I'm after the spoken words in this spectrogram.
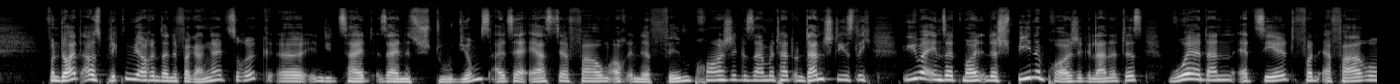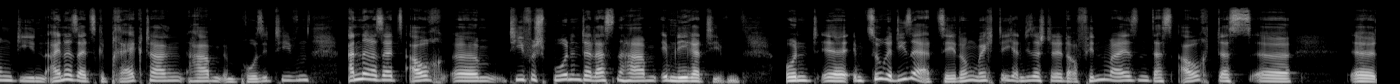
Von dort aus blicken wir auch in seine Vergangenheit zurück, äh, in die Zeit seines Studiums, als er erste Erfahrungen auch in der Filmbranche gesammelt hat und dann schließlich über Insert Moin in der Spielebranche gelandet ist, wo er dann erzählt von Erfahrungen, die ihn einerseits geprägt haben, im Positiven, andererseits auch ähm, tiefe Spuren hinterlassen haben im Negativen. Und äh, im Zuge dieser Erzählung möchte ich an dieser Stelle darauf hinweisen, dass auch das äh,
